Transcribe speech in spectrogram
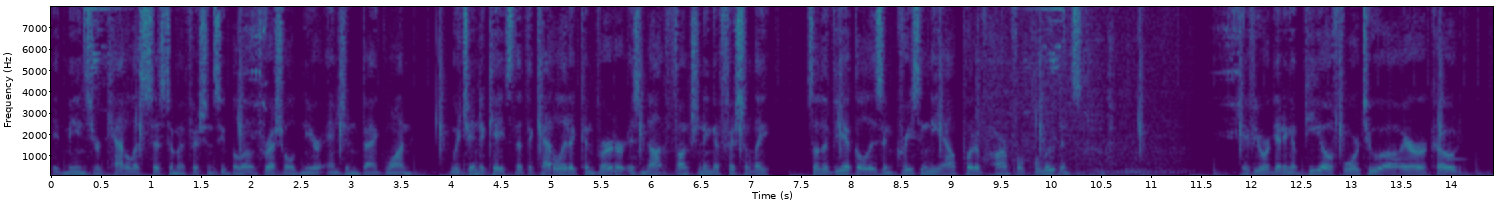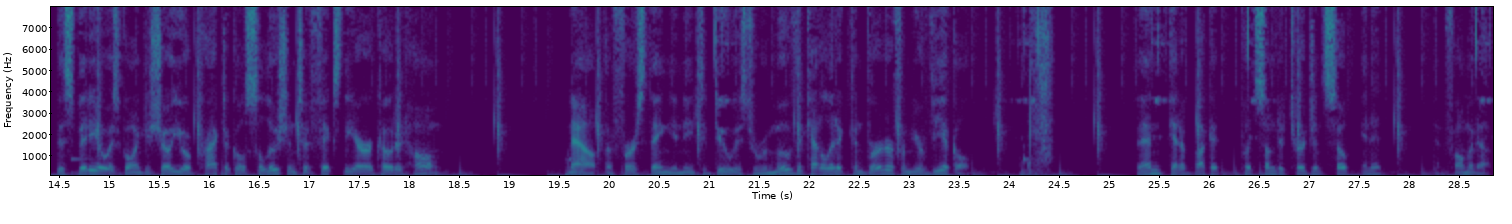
It means your catalyst system efficiency below threshold near engine bank 1, which indicates that the catalytic converter is not functioning efficiently, so the vehicle is increasing the output of harmful pollutants. If you are getting a P0420 error code, this video is going to show you a practical solution to fix the error code at home. Now, the first thing you need to do is to remove the catalytic converter from your vehicle. Then, get a bucket, put some detergent soap in it, and foam it up.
